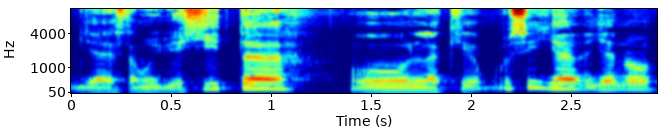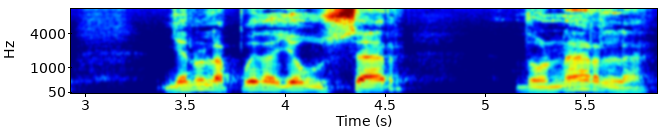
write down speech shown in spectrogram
ya está muy viejita, o la que, pues sí, ya, ya, no, ya no la pueda yo usar, donarla.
